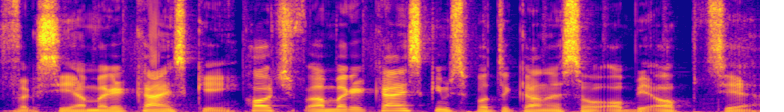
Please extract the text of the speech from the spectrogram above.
w wersji amerykańskiej, choć w amerykańskim spotykane są obie opcje.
